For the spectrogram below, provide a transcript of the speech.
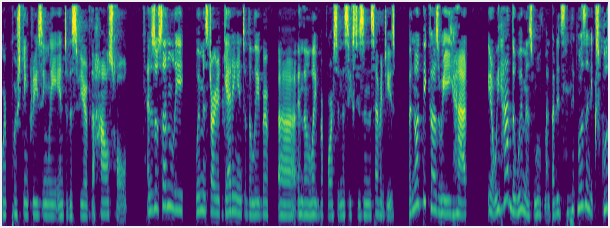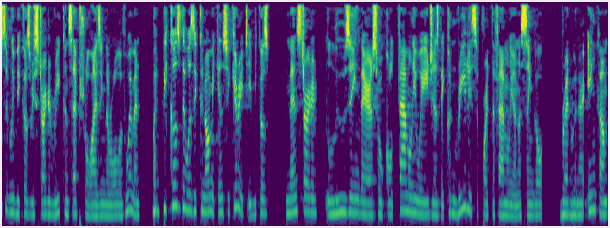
were pushed increasingly into the sphere of the household. And so suddenly women started getting into the labor, uh, in the labor force in the 60s and the 70s, but not because we had you know, we had the women's movement, but it wasn't exclusively because we started reconceptualizing the role of women, but because there was economic insecurity, because men started losing their so-called family wages. They couldn't really support the family on a single breadwinner income.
